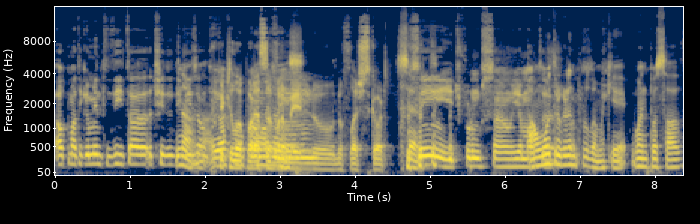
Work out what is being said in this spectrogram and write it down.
automaticamente dita a descida de Não, divisão. não, eu Porque aquilo aparece a vermelho no, no flash score. Certo. Sim, e despromoção e a Há malta. um outro grande problema que é o ano passado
